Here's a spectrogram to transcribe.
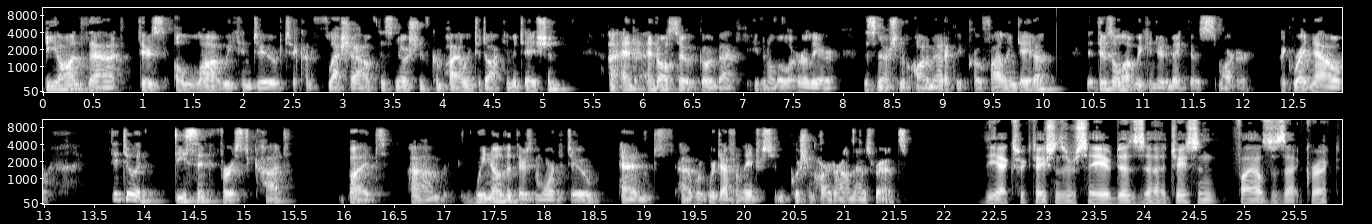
Beyond that, there's a lot we can do to kind of flesh out this notion of compiling to documentation. Uh, and, and also going back even a little earlier, this notion of automatically profiling data, there's a lot we can do to make those smarter. Like right now, they do a decent first cut, but um, we know that there's more to do, and uh, we're definitely interested in pushing harder on those roads. The expectations are saved as uh, JSON files. Is that correct?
